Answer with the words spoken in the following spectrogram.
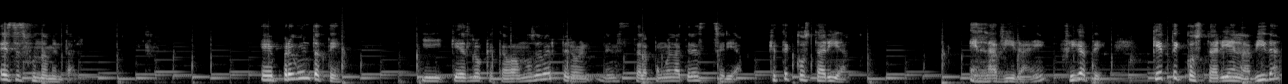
Este es fundamental. Eh, pregúntate, y qué es lo que acabamos de ver, pero este te la pongo en la 3, sería, ¿qué te costaría en la vida? Eh? Fíjate, ¿qué te costaría en la vida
